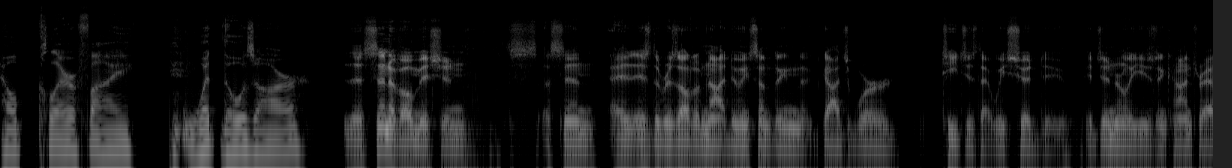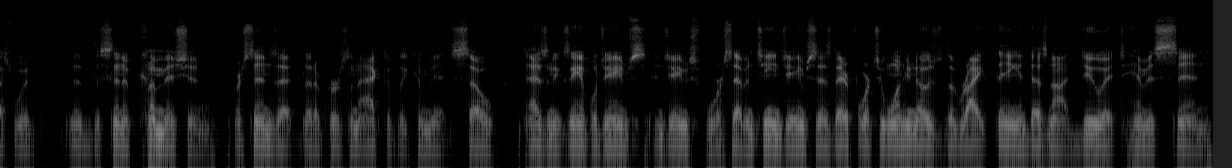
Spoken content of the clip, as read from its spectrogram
help clarify what those are? The sin of omission, a sin, is the result of not doing something that God's word teaches that we should do. It generally used in contrast with the, the sin of commission or sins that, that a person actively commits. So, as an example, James in James four seventeen, James says, "Therefore, to one who knows the right thing and does not do it, to him is sin.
